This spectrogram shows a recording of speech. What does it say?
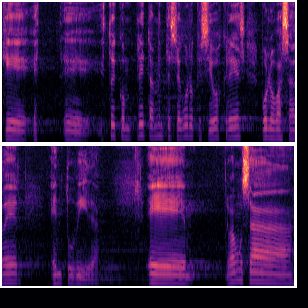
que eh, estoy completamente seguro que si vos crees, vos lo vas a ver en tu vida. Eh, vamos a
